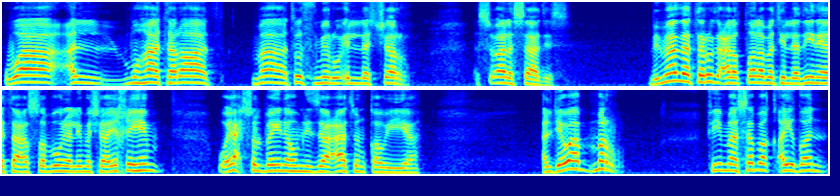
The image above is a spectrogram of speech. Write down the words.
والمهاترات ما تثمر إلا الشر. السؤال السادس. بماذا ترد على الطلبة الذين يتعصبون لمشايخهم ويحصل بينهم نزاعات قوية الجواب مر فيما سبق أيضا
